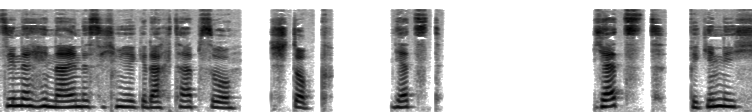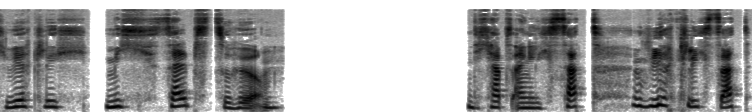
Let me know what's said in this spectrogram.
Sinne hinein, dass ich mir gedacht habe, so, stopp, jetzt, jetzt beginne ich wirklich mich selbst zu hören. Und ich habe es eigentlich satt, wirklich satt,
